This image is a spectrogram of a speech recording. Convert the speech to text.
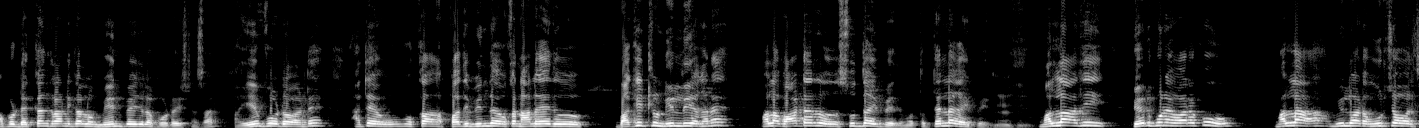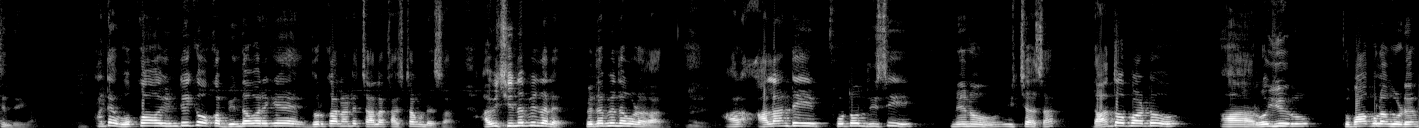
అప్పుడు డెక్కన్ క్రానికల్లో మెయిన్ పేజీలో ఫోటో ఇచ్చిన సార్. ఏం ఫోటో అంటే అంటే ఒక పది బిందె ఒక నాలుగైదు బకెట్లు నీళ్ళు తీయగానే మళ్ళీ వాటర్ శుద్ధ అయిపోయేది మొత్తం తెల్లగా అయిపోయేది. మళ్ళా అది పేరుకునే వరకు మళ్ళా వీళ్ళు ఆడ కూర్చోవలసింది ఇక. అంటే ఒక్కో ఇంటికి ఒక బిందె వరకే దొరకాలంటే చాలా కష్టం ఉండేది సార్. అవి చిన్న బిందెలే పెద్ద బిందె కూడా కాదు. అలాంటి ఫోటోలు తీసి నేను ఇచ్చా సార్. దాంతోపాటు ఆ రొయ్యూరు తుపాకులగూడెం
